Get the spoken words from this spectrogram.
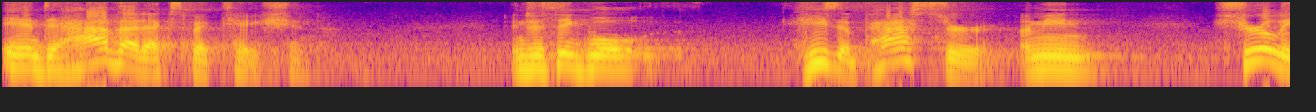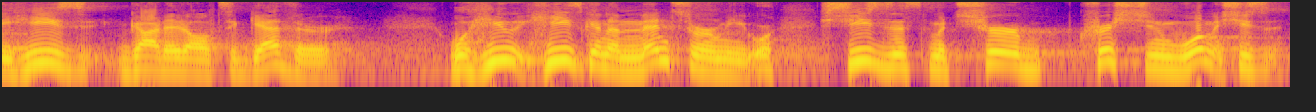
and to have that expectation and to think, well, he's a pastor. I mean, surely he's got it all together. Well, he, he's going to mentor me. Or she's this mature Christian woman. She's,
